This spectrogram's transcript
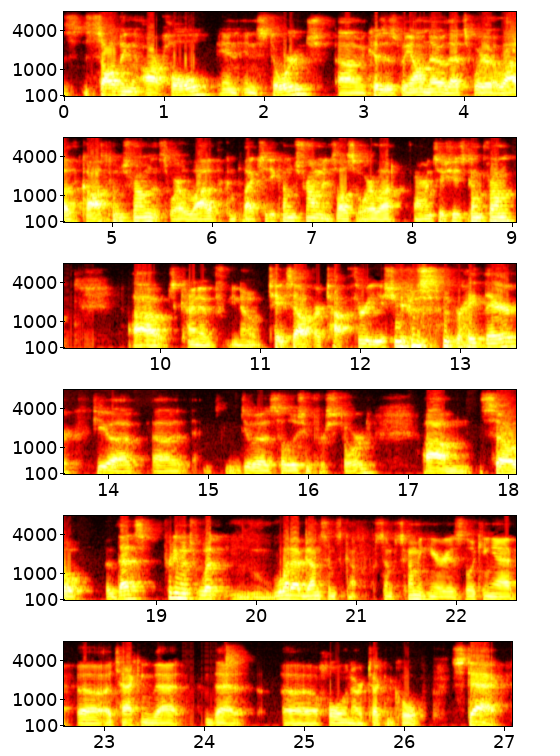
solving our hole in, in storage. Because as we all know, that's where a lot of the cost comes from. That's where a lot of the complexity comes from, and it's also where a lot of performance issues come from. Uh, which kind of you know takes out our top three issues right there to uh, uh, do a solution for stored. Um, so that's pretty much what what I've done since since coming here is looking at uh, attacking that that uh, hole in our technical stack,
